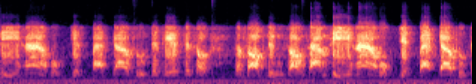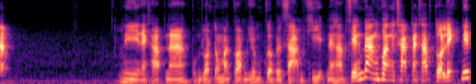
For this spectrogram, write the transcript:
สี่ห้าหกเจ็ดแปดเก้าศูนย์เทสเทสทดสอบทดสอบหนึ่งสองสามสี่ห้าหกเจ็ดแปดเก้าศูนย์ นี่นะครับนะ ผมลดลงมาก่อนที่ผมเกือบไป 3 ขีดนะครับ เสียงดังฟังชัดนะครับ ตัวเล็กนิด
